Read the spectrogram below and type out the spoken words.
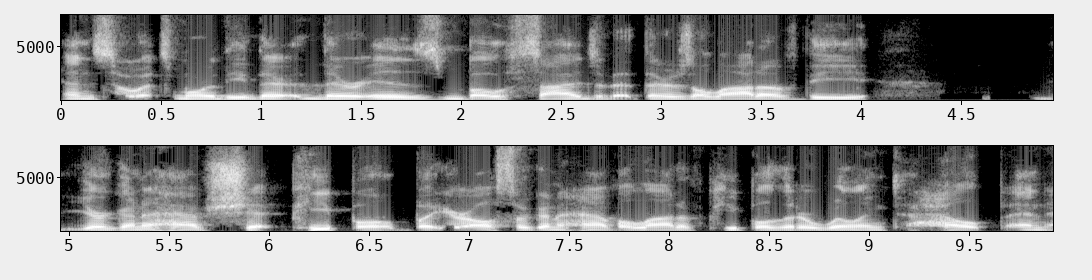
And so it's more the there there is both sides of it. There's a lot of the you're going to have shit people, but you're also going to have a lot of people that are willing to help and,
